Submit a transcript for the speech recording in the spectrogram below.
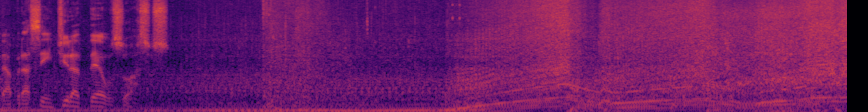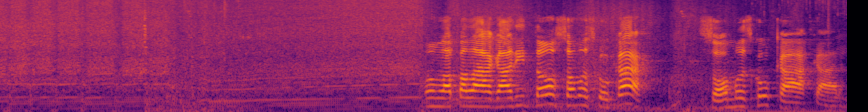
Dá pra sentir até os ossos. Vamos lá pra largada então, só Muscle Car? Só Muscle Car, cara.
